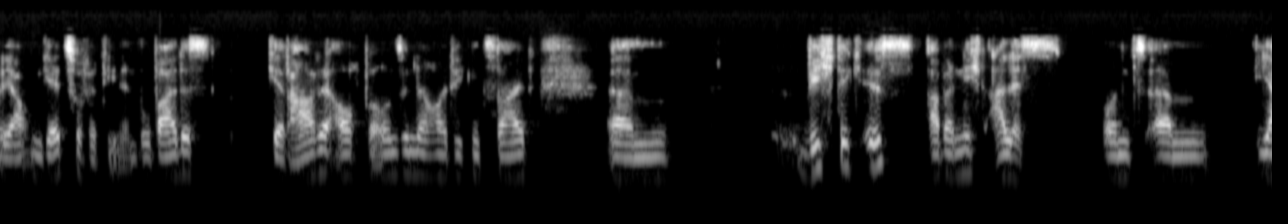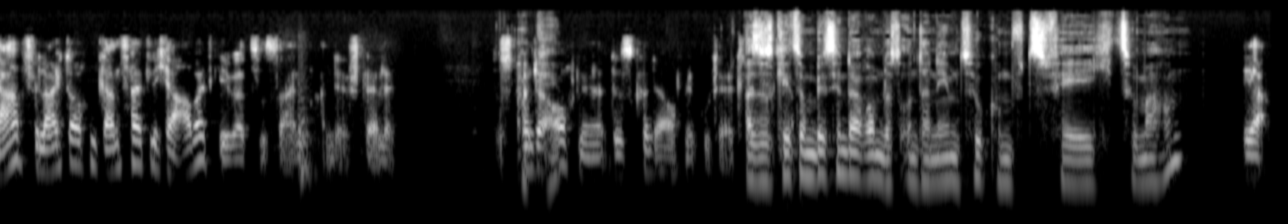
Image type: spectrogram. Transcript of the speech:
ja, um Geld zu verdienen. Wobei das gerade auch bei uns in der heutigen Zeit ähm, wichtig ist, aber nicht alles. Und ähm, ja, vielleicht auch ein ganzheitlicher Arbeitgeber zu sein an der Stelle. Das könnte okay. auch eine, das könnte auch eine gute Erklärung Also es geht so ein bisschen darum, das Unternehmen zukunftsfähig zu machen? Ja.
